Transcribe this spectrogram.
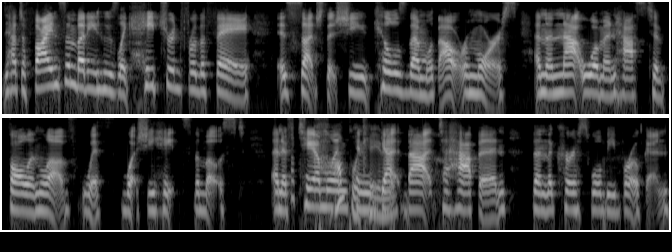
You have to find somebody whose like hatred for the Fae is such that she kills them without remorse, and then that woman has to fall in love with what she hates the most. And if That's Tamlin can get that to happen, then the curse will be broken.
